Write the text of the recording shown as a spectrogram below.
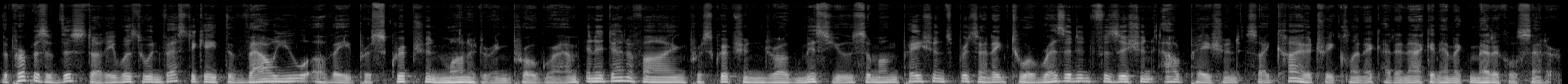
The purpose of this study was to investigate the value of a prescription monitoring program in identifying prescription drug misuse among patients presenting to a resident physician outpatient psychiatry clinic at an academic medical center.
